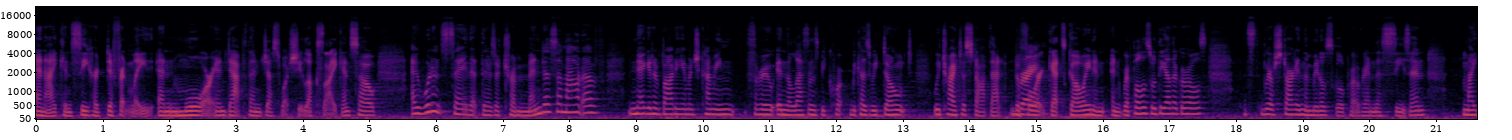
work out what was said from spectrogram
and I can see her differently and more in depth than just what she looks like. And so, I wouldn't say that there's a tremendous amount of negative body image coming through in the lessons becau- because we don't we try to stop that before Right. it gets going and, and ripples with the other girls. It's, we're starting the middle school program this season. My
